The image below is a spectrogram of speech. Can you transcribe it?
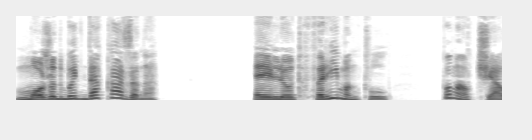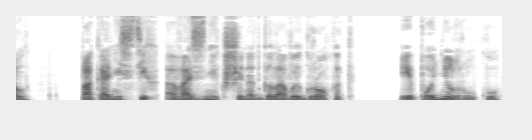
может быть доказано. Эллиот Фримонтл помолчал, пока не стих возникший над головой грохот, и поднял руку.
